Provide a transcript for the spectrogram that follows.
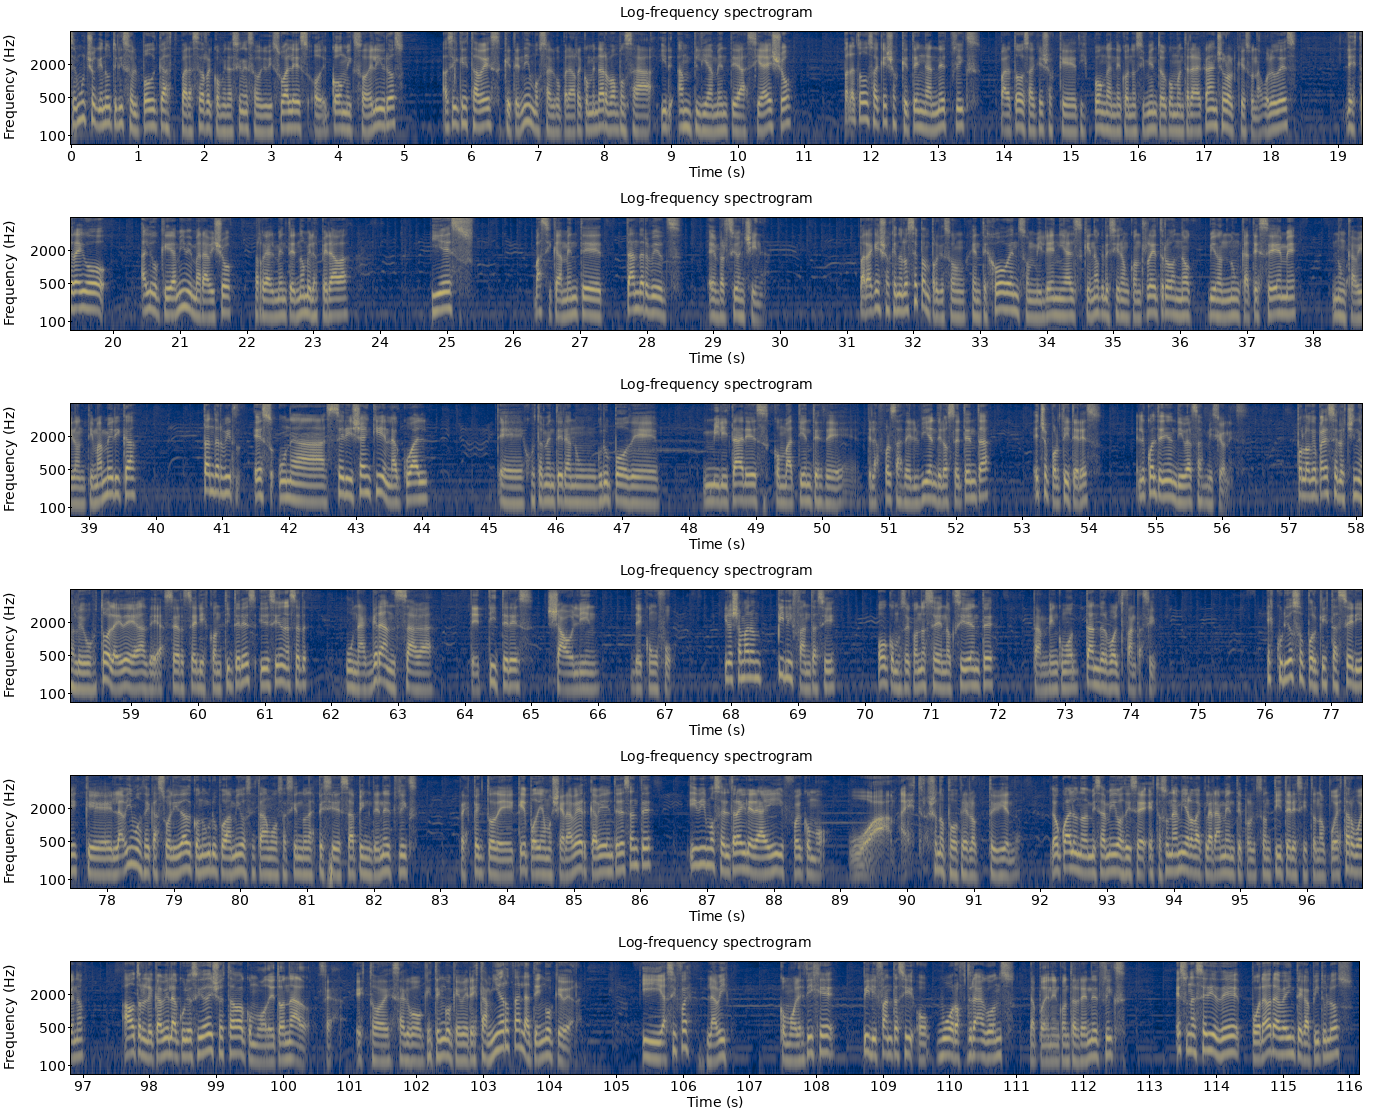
Hace mucho que no utilizo el podcast para hacer recomendaciones audiovisuales o de cómics o de libros, así que esta vez que tenemos algo para recomendar vamos a ir ampliamente hacia ello. Para todos aquellos que tengan Netflix, para todos aquellos que dispongan de conocimiento de cómo entrar a Crunchyroll, que es una boludez, les traigo algo que a mí me maravilló, realmente no me lo esperaba, y es básicamente Thunderbirds en versión china. Para aquellos que no lo sepan, porque son gente joven, son millennials que no crecieron con retro, no vieron nunca TCM, nunca vieron Team America. Thunderbird es una serie yankee en la cual eh, justamente eran un grupo de militares combatientes de, de las fuerzas del bien de los 70, hecho por títeres, el cual tenían diversas misiones. Por lo que parece los chinos les gustó la idea de hacer series con títeres y decidieron hacer una gran saga de títeres Shaolin de Kung Fu. Y lo llamaron Pili Fantasy, o como se conoce en Occidente, también como Thunderbolt Fantasy. Es curioso porque esta serie, que la vimos de casualidad con un grupo de amigos, estábamos haciendo una especie de zapping de Netflix respecto de qué podíamos llegar a ver, qué había interesante, y vimos el tráiler ahí y fue como, wow, maestro, yo no puedo creer lo que estoy viendo. Lo cual uno de mis amigos dice, esto es una mierda claramente porque son títeres y esto no puede estar bueno. A otro le cabió la curiosidad y yo estaba como detonado. O sea, esto es algo que tengo que ver, esta mierda la tengo que ver. Y así fue, la vi. Como les dije, Billy Fantasy o War of Dragons, la pueden encontrar en Netflix. Es una serie de por ahora 20 capítulos,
